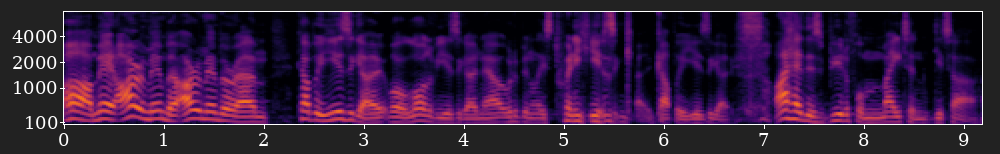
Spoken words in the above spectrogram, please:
Oh man, I remember. I remember um, a couple of years ago. Well, a lot of years ago now. It would have been at least twenty years ago. A couple of years ago, I had this beautiful Maton guitar.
